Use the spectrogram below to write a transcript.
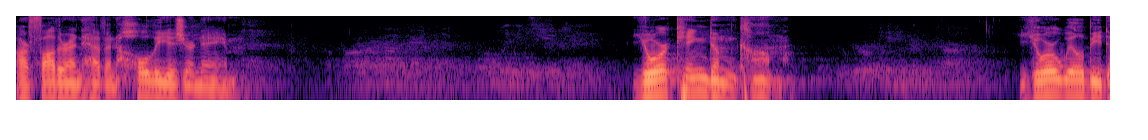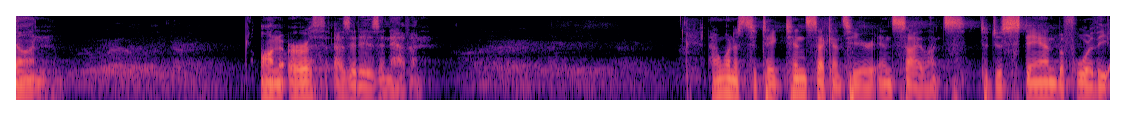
Our Father in heaven, holy is your name. Your kingdom come. Your will be done on earth as it is in heaven. I want us to take 10 seconds here in silence to just stand before the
